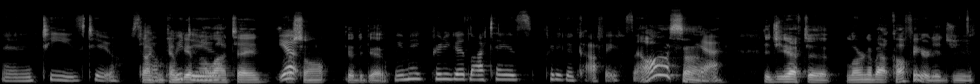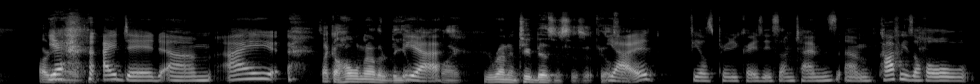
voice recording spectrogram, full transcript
and teas too. So I can come get my latte, Yep. croissant, good to go. We make pretty good lattes, pretty good coffee. So Awesome. yeah, Did you have to learn about coffee or did you already yeah, know? I did. Um, I It's like a whole nother deal. Yeah. Like you're running two businesses, it feels yeah, like. it feels pretty crazy sometimes. Um, coffee is a whole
